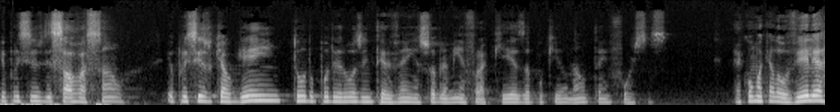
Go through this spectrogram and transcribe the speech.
Eu preciso de salvação. Eu preciso que alguém todo-poderoso intervenha sobre a minha fraqueza, porque eu não tenho forças. É como aquela ovelha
